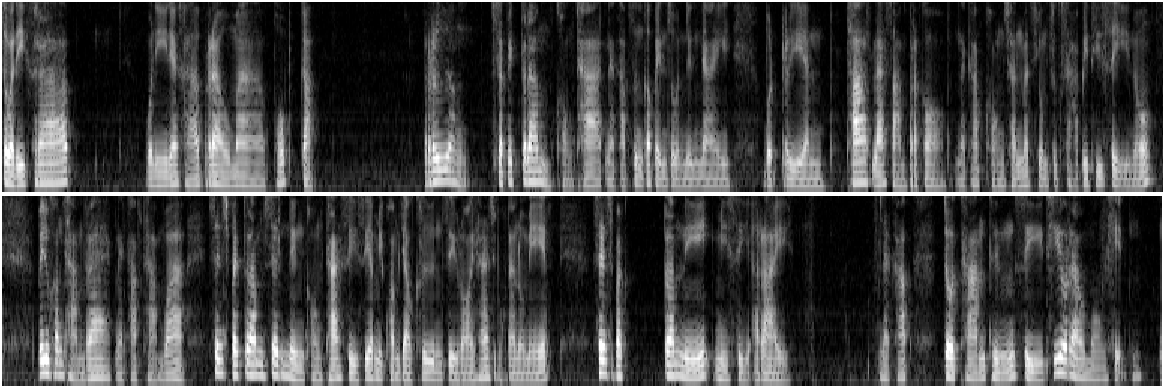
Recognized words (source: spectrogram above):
สวัสดีครับ วันนี้นะครับเรามาพบกับ เรื่องสเปกตรัมของธาตุนะครับ ซึ่งก็เป็นส่วนหนึ่งในบทเรียนธาตุและสามประกอบนะครับของชั้นมัธยมศึกษาปีที่ 4 เนาะไปดูคำถามแรกนะครับ ถามว่าเส้นสเปกตรัมเส้นหนึ่งของธาตุซีเซียมมีความยาวคลื่น 456 นาโนเมตร เส้นสเปกตรัมนี้มีสีอะไรนะครับ โจทย์ถามถึงสีที่เรามองเห็น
